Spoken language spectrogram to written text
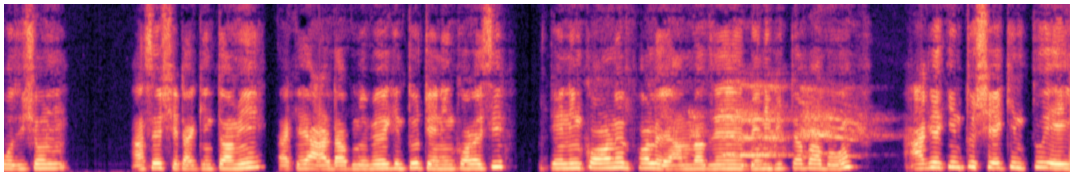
পজিশন আছে, সেটা কিন্তু আমি তাকে আর ডাব্লিউ এ কিন্তু ট্রেনিং করাইছি। ট্রেনিং করানোর ফলে আমরা যে বেনিফিটটা পাবো, আগে কিন্তু সে কিন্তু এই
